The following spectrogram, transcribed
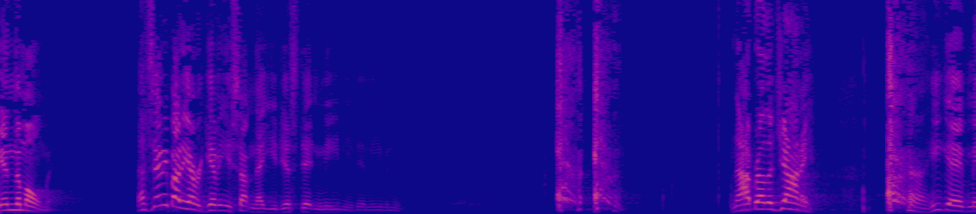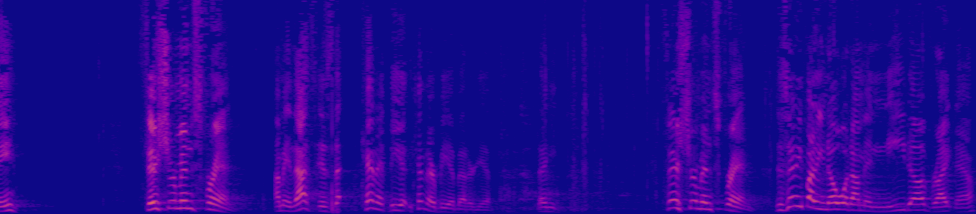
in the moment. Has anybody ever given you something that you just didn't need and you didn't even? now, Brother Johnny, he gave me Fisherman's Friend. I mean, that's, is that, can it be, can there be a better gift than fisherman's friend? Does anybody know what I'm in need of right now?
